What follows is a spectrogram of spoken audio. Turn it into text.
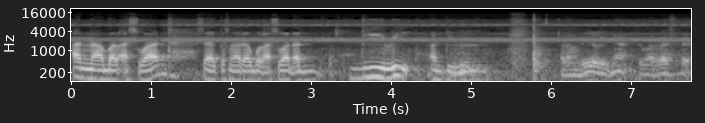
Anna Abul Aswad saya kesnari Abul Aswad Ad-Dili. Ad-Dili. Hmm. orang dilinya cuma reste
